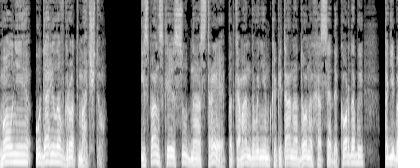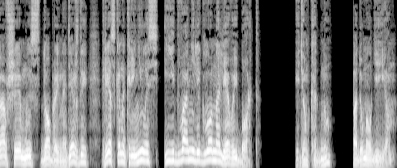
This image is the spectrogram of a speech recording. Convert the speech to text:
Молния ударила в грот мачту. Испанское судно «Астрея» под командованием капитана Дона Хосе де Кордобы, огибавшее мыс Доброй Надежды, резко накренилось и едва не легло на левый борт. «Идем ко дну?» — подумал Гийом.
